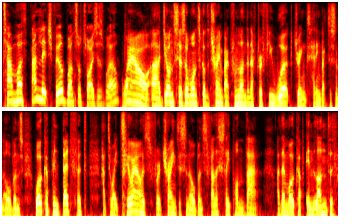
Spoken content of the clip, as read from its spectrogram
Tamworth and Lichfield once or twice as well. Wow. Uh, John says, I once got the train back from London after a few work drinks, heading back to St Albans. Woke up in Bedford. Had to wait two hours for a train to St Albans. Fell asleep on that. I then woke up in London.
